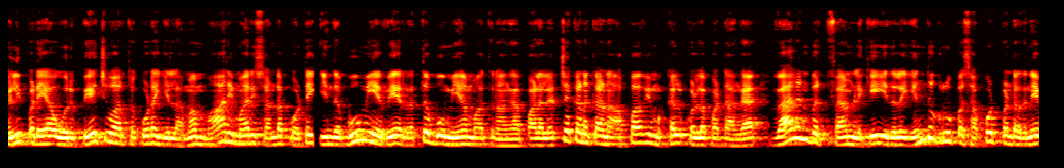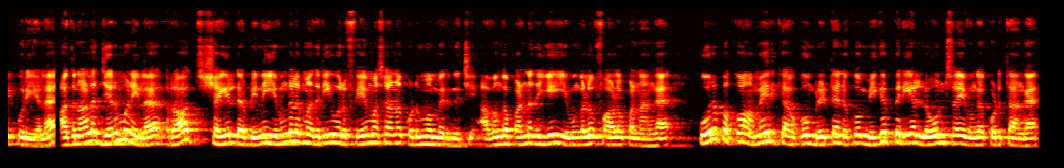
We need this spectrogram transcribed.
வெளிப்படையா ஒரு பேச்சுவார்த்தை கூட இல்லாம மாறி மாறி சண்டை போட்டு இந்த பூமியவே ரத்த பூமியா மாத்துனாங்க. பல லட்சக்கணக்கான அப்பாவி மக்கள் கொல்லப்பட்டாங்க. வேலன்பர்க் ஃபேமிலிக்கு இதுல எந்த குரூப்பை சப்போர்ட் பண்றதுனே புரியல. அதனால ஜெர்மனில ராஜ் ஷைல்டு அப்படின்னு இவங்கள மாதிரி ஒரு ஃபேமஸான குடும்பம் இருந்துச்சு. அவங்க பண்ணதையே இவங்களும் ஃபாலோ பண்ணாங்க. ஒரு பக்கம் அமெரிக்காவுக்கும் பிரிட்டனுக்கும் மிகப்பெரிய லோன்ஸை இவங்க கொடுத்தாங்க.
